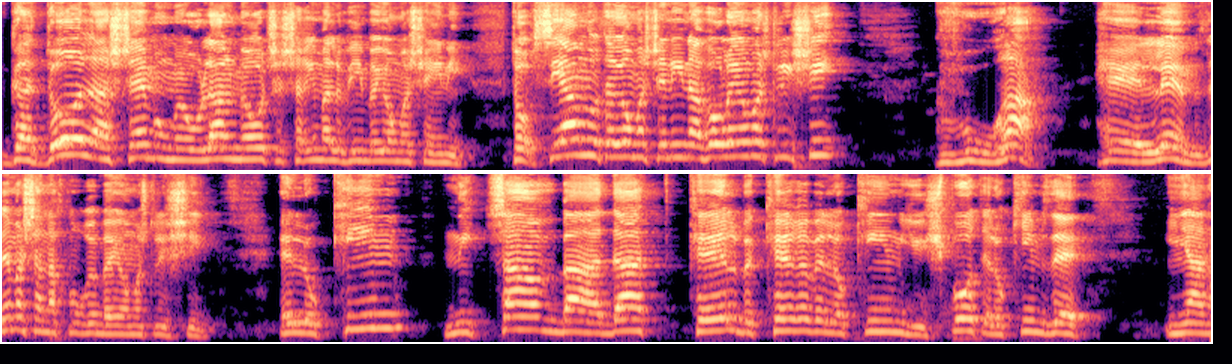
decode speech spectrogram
גדול השם ומהולל מאוד ששרים הלוויים ביום השני. טוב, סיימנו את היום השני, נעבור ליום השלישי. גבורה, העלם, זה מה שאנחנו רואים ביום השלישי. אלוקים ניצב בעדת כל בקרב אלוקים ישפוט, אלוקים זה עניין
